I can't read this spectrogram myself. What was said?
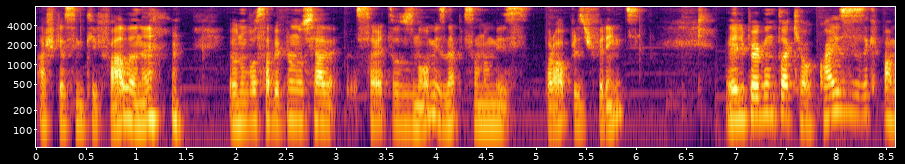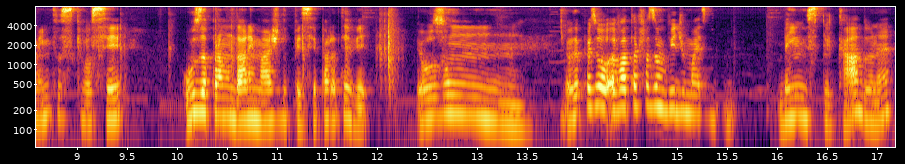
acho que é assim que fala, né? Eu não vou saber pronunciar certos nomes, né? Porque são nomes próprios, diferentes. Ele perguntou aqui, ó, quais os equipamentos que você usa para mandar a imagem do PC para a TV? Eu uso um... Eu depois eu, eu, vou até fazer um vídeo mais bem explicado, né?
